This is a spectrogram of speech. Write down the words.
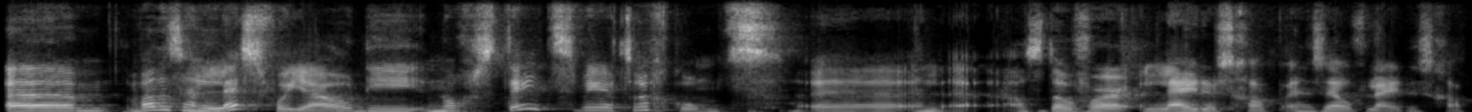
Um, wat is een les voor jou die nog steeds weer terugkomt uh, als het over leiderschap en zelfleiderschap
